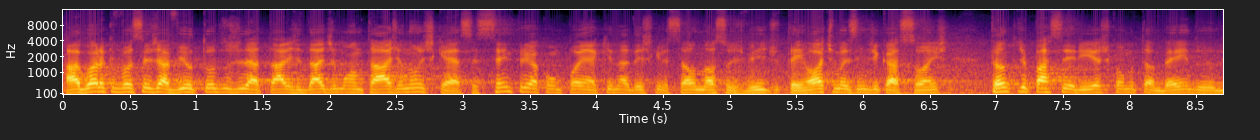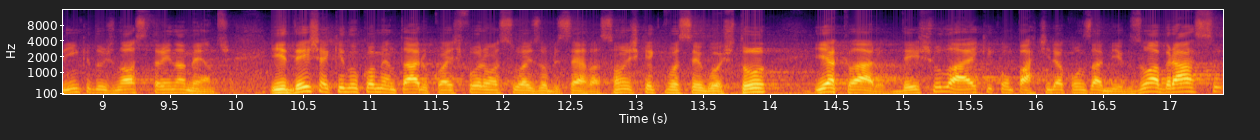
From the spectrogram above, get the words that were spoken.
Agora que você já viu todos os detalhes da desmontagem, não esquece, sempre acompanhe aqui na descrição nossos vídeos, tem ótimas indicações, tanto de parcerias como também do link dos nossos treinamentos. E deixe aqui no comentário quais foram as suas observações, o que, é que você gostou e, é claro, deixa o like e compartilha com os amigos. Um abraço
